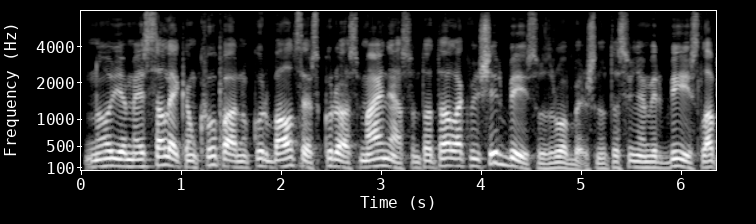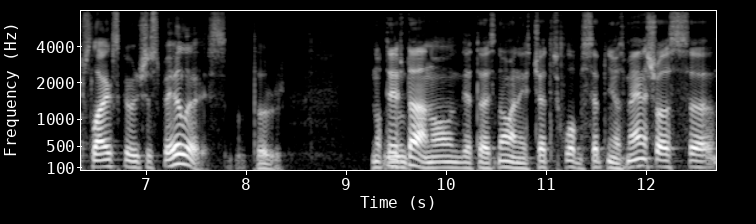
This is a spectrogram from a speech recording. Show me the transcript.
Nu, ja mēs saliekam kopā, nu, kur Balčers, kurās maiņās, un tā tālāk viņš ir bijis uz robežas, nu, tas viņam ir bijis labs laiks, ka viņš ir spēlējis. Nu, tur, Nu, tieši nu, tā, nu, ja tu esi nomainījis četrus klubus septiņos mēnešos, uh,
